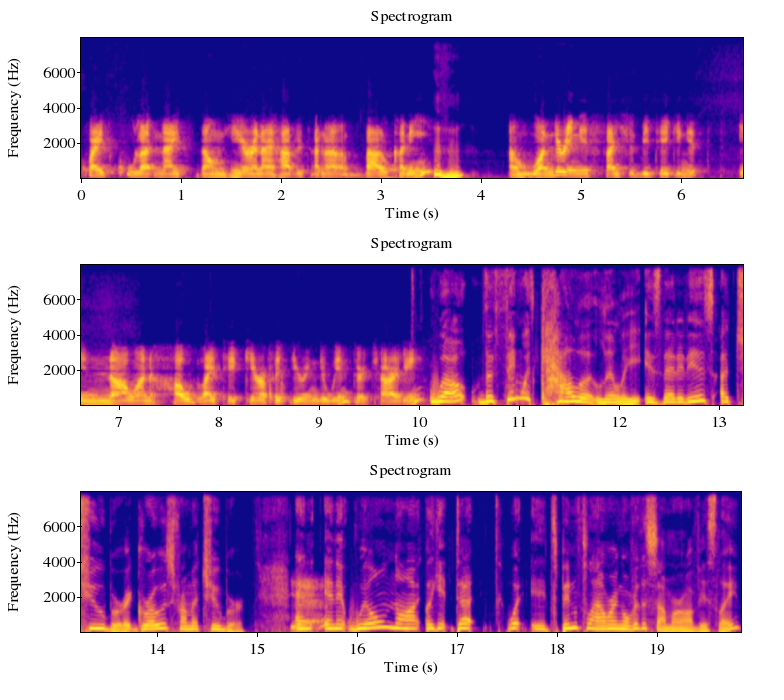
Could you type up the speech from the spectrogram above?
quite cool at nights down here, and I have it on a balcony. Mm-hmm. I'm wondering if I should be taking it in now, and how do I take care of it during the winter, Charlie? Well, the thing with calla lily is that it is a tuber. It grows from a tuber, and Yes. and it will not like it. does. what it's been flowering over the summer, obviously.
